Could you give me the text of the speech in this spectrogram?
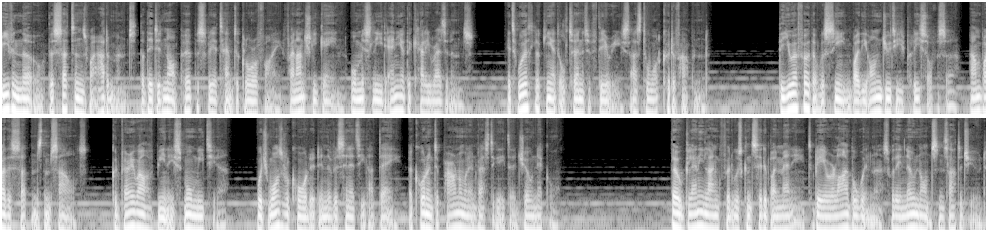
Even though the Suttons were adamant that they did not purposefully attempt to glorify, financially gain, or mislead any of the Kelly residents, it's worth looking at alternative theories as to what could have happened. The UFO that was seen by the on duty police officer and by the Suttons themselves could very well have been a small meteor, which was recorded in the vicinity that day, according to paranormal investigator Joe Nickell. Though Glennie Langford was considered by many to be a reliable witness with a no nonsense attitude,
